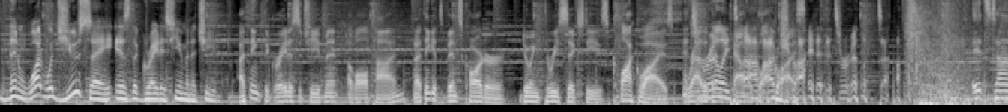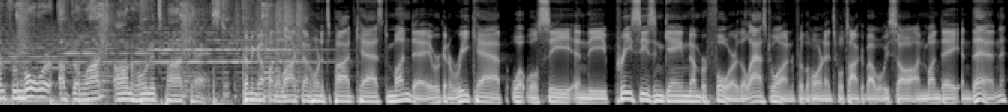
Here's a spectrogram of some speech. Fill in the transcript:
Then what would you say is the greatest human achievement? I think the greatest achievement of all time, and I think it's Vince Carter doing 360s clockwise It's rather really than tough. I've counterclockwise. tried it. It's really tough. It's time for more of the Locked On Hornets podcast. Coming up on the Locked On Hornets podcast Monday, we're going to recap what we'll see in the preseason game number four, the last one for the Hornets. We'll talk about what we saw on Monday. And then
